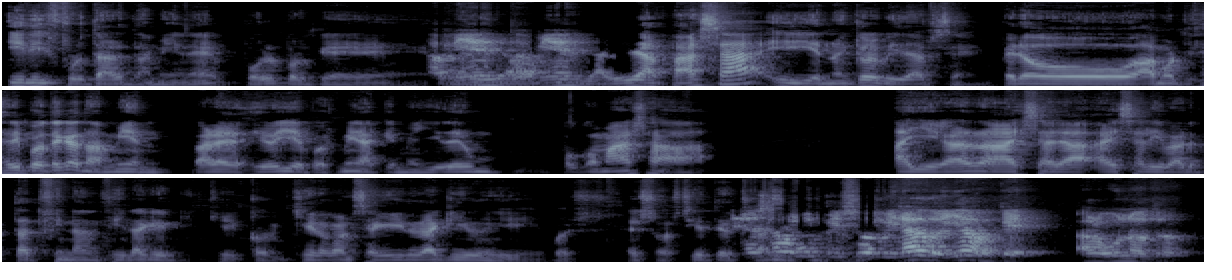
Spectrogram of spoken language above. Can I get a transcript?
Y disfrutar también, ¿eh, Paul? Porque también, la, también. la vida pasa y no hay que olvidarse. Pero amortizar hipoteca también, para decir, oye, pues mira, que me ayude un poco más a, llegar a esa, a esa, libertad financiera que, quiero conseguir de aquí, pues eso, siete, ocho ¿Tienes algún piso mirado ya o qué? ¿Algún otro?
